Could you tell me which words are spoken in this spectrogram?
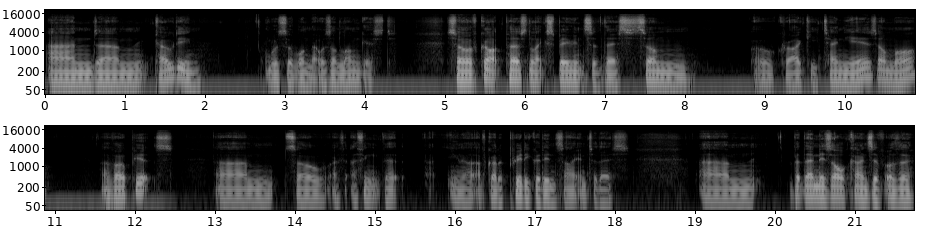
and um, codeine was the one that was on longest. So I've got personal experience of this, some, oh crikey, 10 years or more of opiates. Um, so I, th- I, think that, you know, I've got a pretty good insight into this. Um, but then there's all kinds of other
